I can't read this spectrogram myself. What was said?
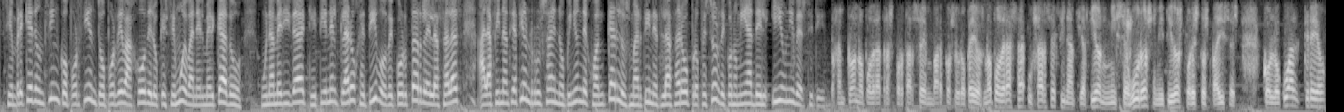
siempre quede un 5% por debajo de lo que se mueva en el mercado. Una medida que tiene el claro objetivo de cortarle las alas a la financiación rusa, en opinión de Juan Carlos Martínez Lázaro, profesor de economía del E-University. Por ejemplo, no podrá transportarse en barcos europeos, no podrá usarse financiación ni seguros emitidos por estos países. Con lo cual creo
